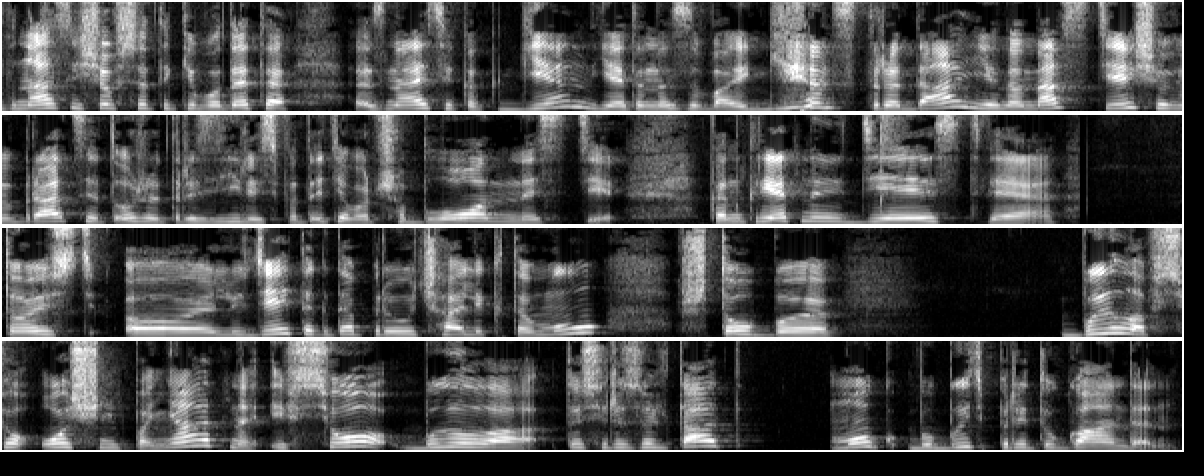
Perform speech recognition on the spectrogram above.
в нас еще все-таки вот это, знаете, как ген, я это называю ген страданий, но у нас те еще вибрации тоже отразились, вот эти вот шаблонности, конкретные действия. То есть э, людей тогда приучали к тому, чтобы было все очень понятно и все было, то есть результат мог бы быть предугадан.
